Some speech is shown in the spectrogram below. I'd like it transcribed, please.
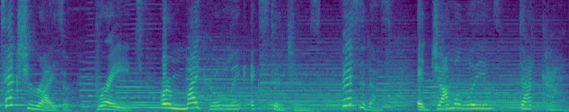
texturizer, braids, or micro-link extensions. Visit us at jamawilliams.com.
